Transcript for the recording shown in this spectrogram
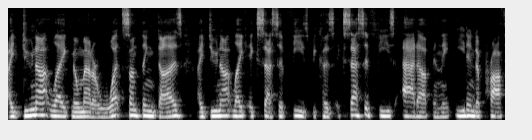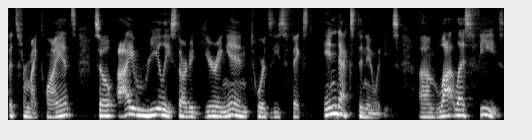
I do not like, no matter what something does, I do not like excessive fees because excessive fees add up and they eat into profits for my clients. So I really started gearing in towards these fixed indexed annuities, a um, lot less fees.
